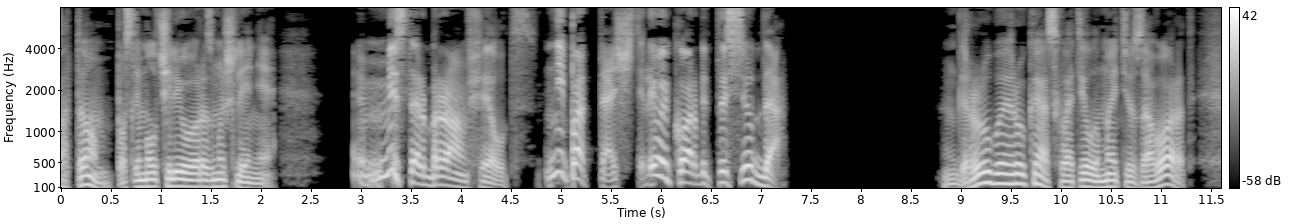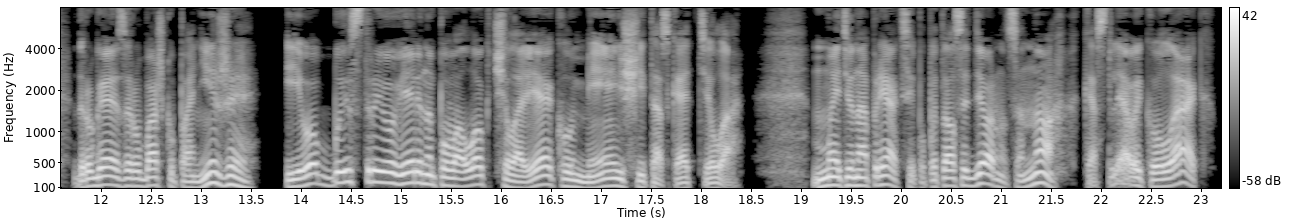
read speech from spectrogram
Потом, после молчаливого размышления, «Мистер Бромфилд, не подтащите ли вы Корбетта сюда?» Грубая рука схватила Мэтью за ворот, другая за рубашку пониже, и его быстро и уверенно поволок человек, умеющий таскать тела. Мэтью напрягся и попытался дернуться, но костлявый кулак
